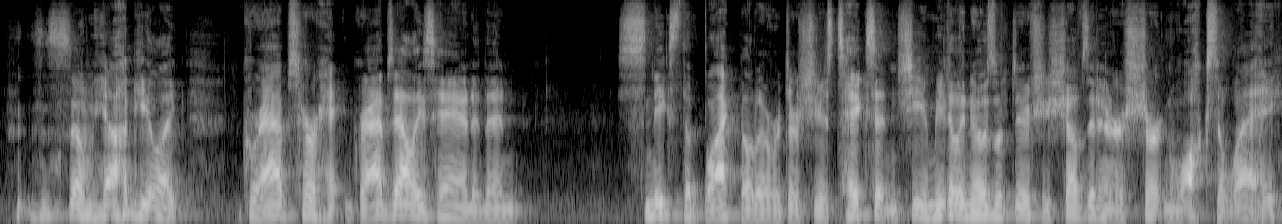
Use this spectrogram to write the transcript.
so Miyagi like grabs her ha- grabs Ali's hand and then sneaks the black belt over to her. She just takes it and she immediately knows what to do. She shoves it in her shirt and walks away,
